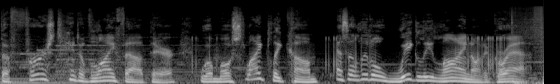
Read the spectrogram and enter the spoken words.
the first hint of life out there will most likely come as a little wiggly line on a graph.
